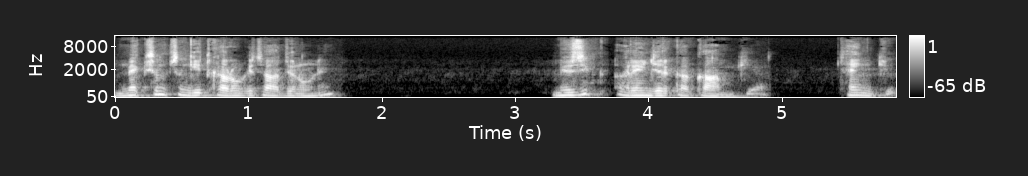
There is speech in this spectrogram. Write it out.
मैक्सिमम संगीतकारों के साथ इन्होंने म्यूज़िक अरेंजर का काम किया। Thank you.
